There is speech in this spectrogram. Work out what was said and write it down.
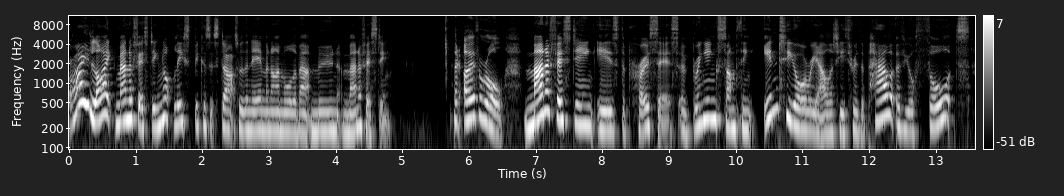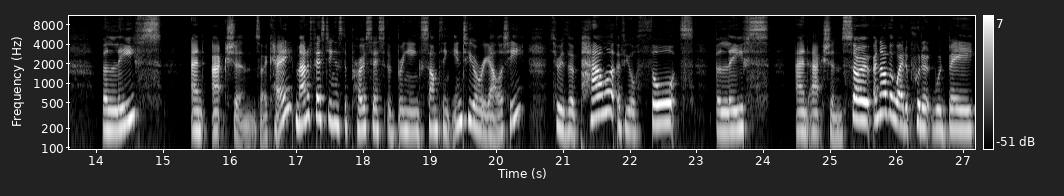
i like manifesting not least because it starts with an m and i'm all about moon manifesting but overall, manifesting is the process of bringing something into your reality through the power of your thoughts, beliefs, and actions. Okay, manifesting is the process of bringing something into your reality through the power of your thoughts, beliefs, and actions. So, another way to put it would be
